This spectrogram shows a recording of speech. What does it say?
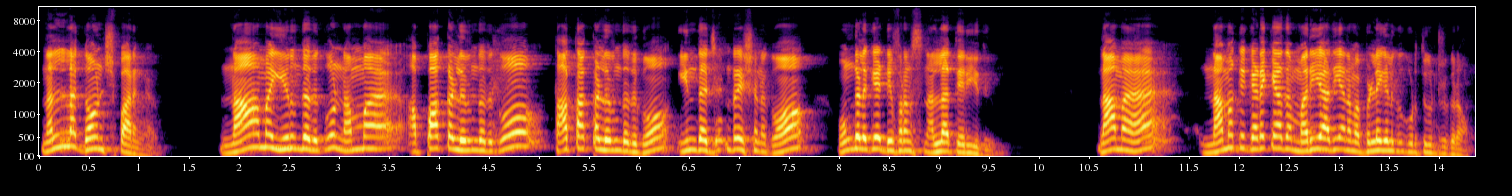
நல்லா கவனிச்சு பாருங்கள் நாம் இருந்ததுக்கும் நம்ம அப்பாக்கள் இருந்ததுக்கும் தாத்தாக்கள் இருந்ததுக்கும் இந்த ஜென்ரேஷனுக்கும் உங்களுக்கே டிஃப்ரென்ஸ் நல்லா தெரியுது. நாம் நமக்கு கிடைக்காத மரியாதையை நம்ம பிள்ளைகளுக்கு கொடுத்துக்கிட்டு இருக்கிறோம்.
